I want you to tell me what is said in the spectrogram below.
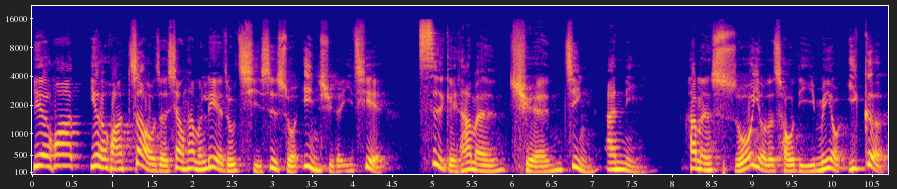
耶和华耶和华照着向他们列祖起誓所应许的一切。赐给他们全境安宁，他们所有的仇敌没有一个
